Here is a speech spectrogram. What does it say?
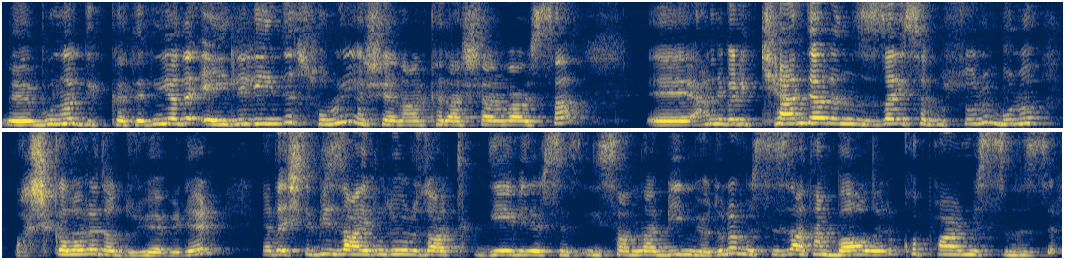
Ee, buna dikkat edin. Ya da evliliğinde sorun yaşayan arkadaşlar varsa e, hani böyle kendi aranızdaysa bu sorun bunu başkaları da duyabilir. Ya da işte biz ayrılıyoruz artık diyebilirsiniz. İnsanlar bilmiyordur ama siz zaten bağları koparmışsınızdır.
